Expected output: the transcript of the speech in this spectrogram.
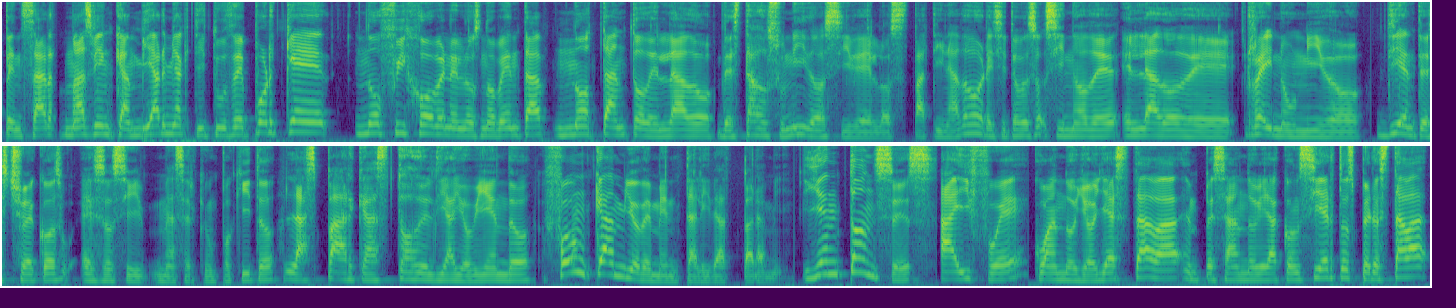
pensar, más bien cambiar mi actitud de por qué no fui joven en los 90, no tanto del lado de Estados Unidos y de los patinadores y todo eso, sino del lado de Reino Unido, dientes chuecos, eso sí me acerqué un poquito, las parcas, todo el día lloviendo. Fue un cambio de mentalidad para mí. Y entonces ahí fue cuando yo ya estaba empezando a ir a conciertos, pero estaba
